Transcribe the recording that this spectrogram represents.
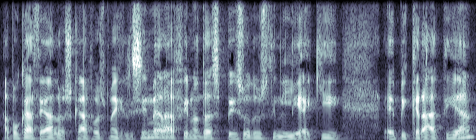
από κάθε άλλο σκάφος μέχρι σήμερα αφήνοντας πίσω τους την ηλιακή επικράτεια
